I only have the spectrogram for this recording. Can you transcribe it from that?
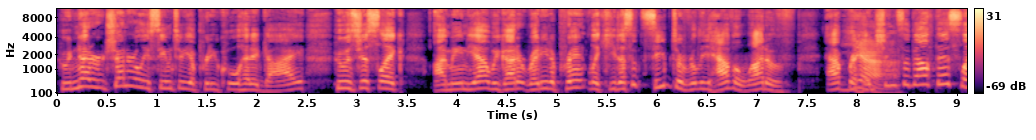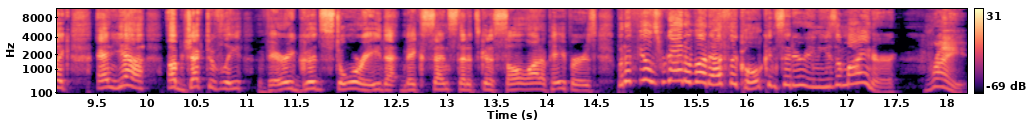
who never generally seemed to be a pretty cool-headed guy, who is just like, I mean, yeah, we got it ready to print. Like he doesn't seem to really have a lot of apprehensions about this. Like, and yeah, objectively, very good story that makes sense that it's going to sell a lot of papers, but it feels kind of unethical considering he's a minor. Right.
